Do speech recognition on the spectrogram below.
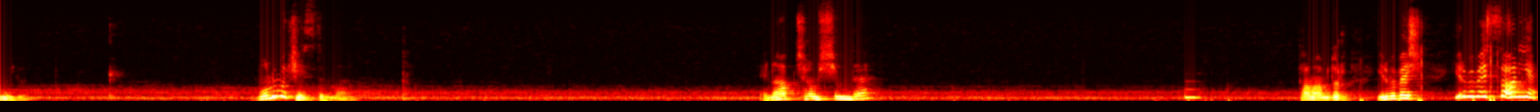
muydu? Bunu mu kestim ben? E ne yapacağım şimdi? Tamam dur. 25 25 saniye.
